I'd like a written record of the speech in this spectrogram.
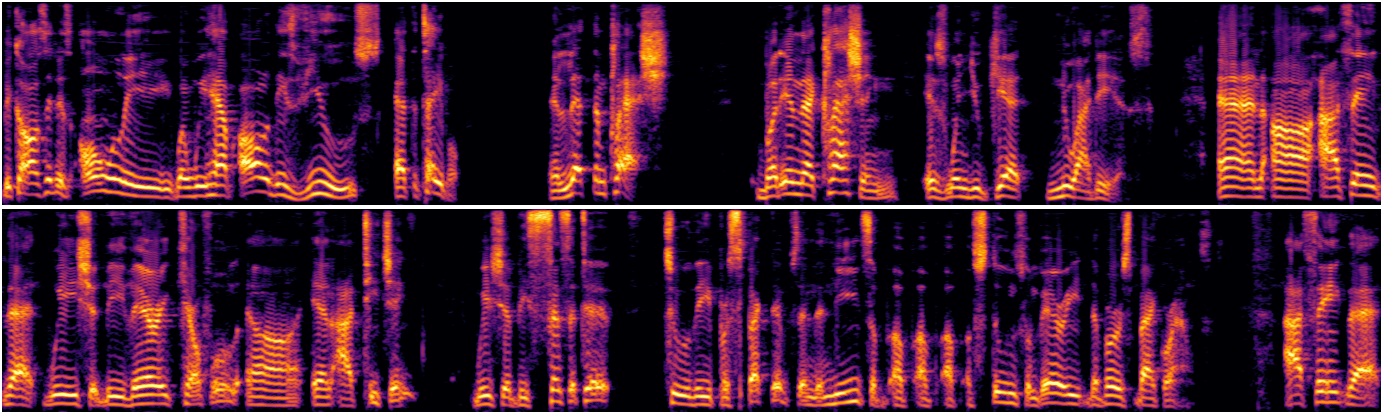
because it is only when we have all of these views at the table and let them clash. But in that clashing is when you get new ideas. And uh, I think that we should be very careful uh, in our teaching. We should be sensitive to the perspectives and the needs of, of, of, of students from very diverse backgrounds. I think that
